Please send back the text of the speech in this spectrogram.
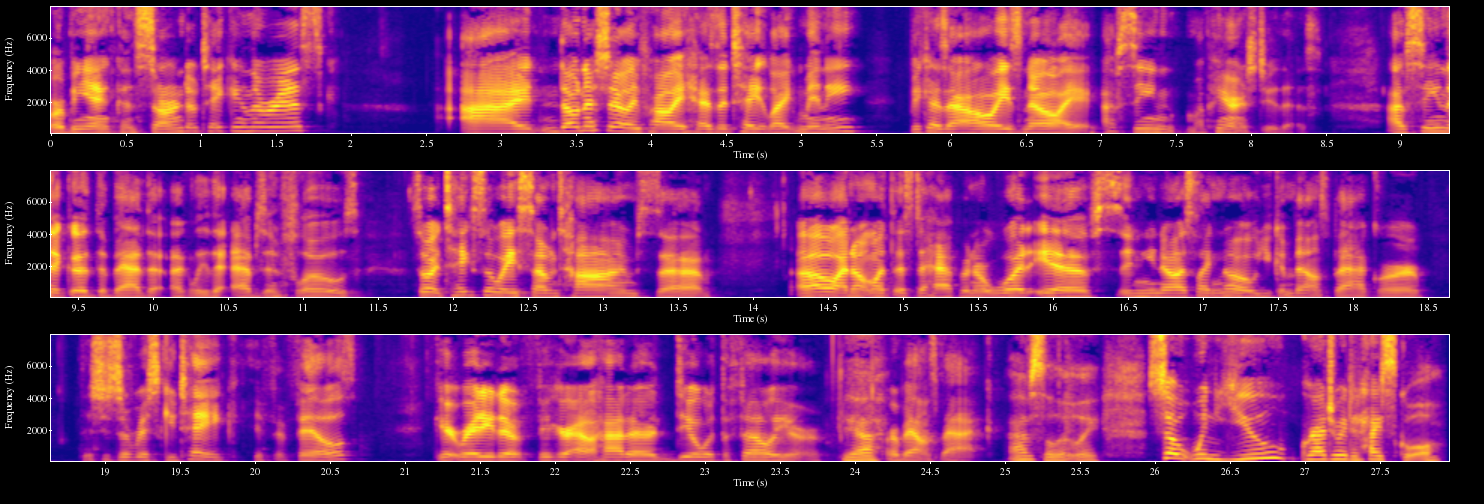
or being concerned of taking the risk, I don't necessarily probably hesitate like many because I always know I, I've seen my parents do this. I've seen the good, the bad, the ugly, the ebbs and flows. So it takes away sometimes, uh, oh, I don't want this to happen or what ifs. And, you know, it's like, no, you can bounce back or this is a risk you take. If it fails, get ready to figure out how to deal with the failure yeah. or bounce back. Absolutely. So when you graduated high school,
